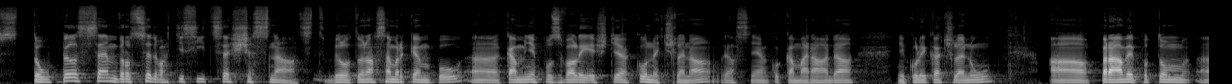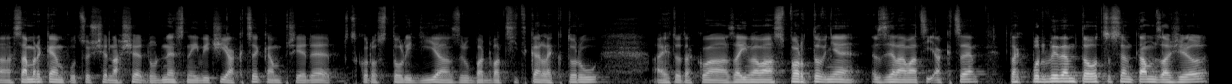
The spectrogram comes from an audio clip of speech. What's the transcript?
Vstoupil jsem v roce 2016. Bylo to na summer campu, eh, kam mě pozvali ještě jako nečlena, vlastně jako kamaráda několika členů. A právě po tom eh, summer campu, což je naše dodnes největší akce, kam přijede skoro 100 lidí a zhruba 20 lektorů, a je to taková zajímavá sportovně vzdělávací akce, tak pod vlivem toho, co jsem tam zažil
